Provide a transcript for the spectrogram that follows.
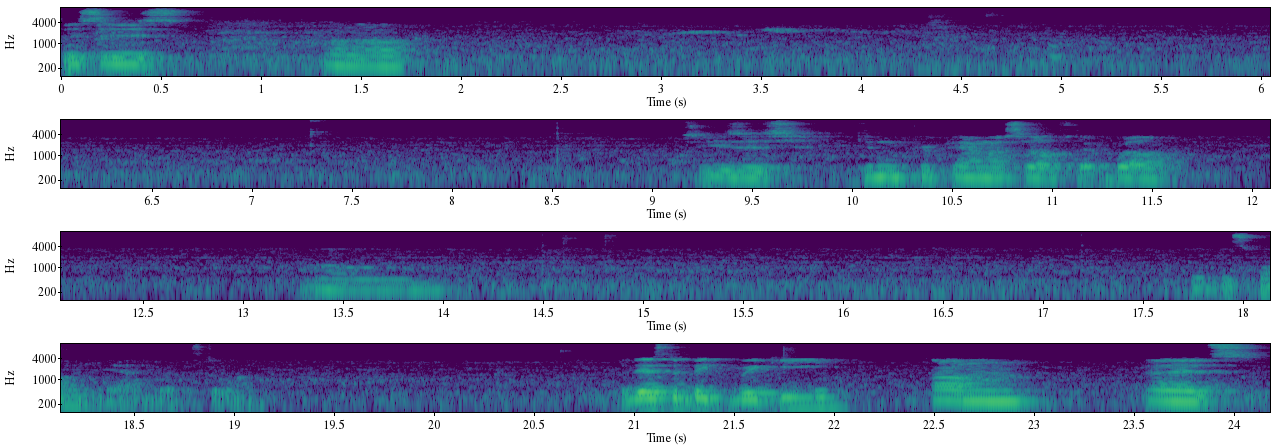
This is, oh no. Jesus, didn't prepare myself that well. Um, this one? Yeah, that's the one. There's the big wiki. Um, and it's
